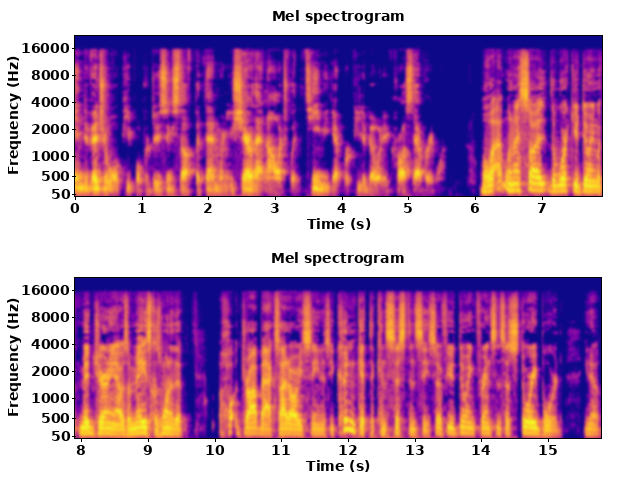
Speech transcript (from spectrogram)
individual people producing stuff, but then when you share that knowledge with the team, you get repeatability across everyone. Well, when I saw the work you're doing with Midjourney, I was amazed because one of the drawbacks I'd always seen is you couldn't get the consistency. So if you're doing, for instance, a storyboard, you know,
